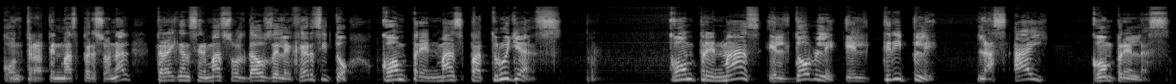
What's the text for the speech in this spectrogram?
Contraten más personal, tráiganse más soldados del ejército, compren más patrullas, compren más, el doble, el triple, las hay, cómprenlas.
